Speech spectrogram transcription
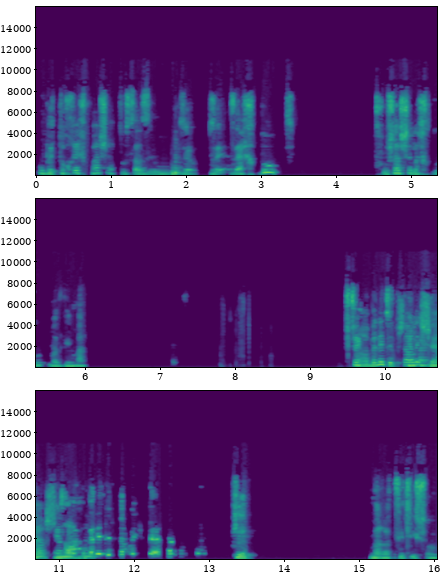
הוא בתוכך, מה שאת עושה זהו, זהו, זה, זה אחדות, תחושה של אחדות מדהימה. הרבנית, אפשר להישאר שם? הרבנית, אפשר להישאר כן. מה רצית לשאול?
